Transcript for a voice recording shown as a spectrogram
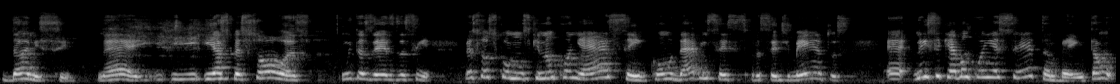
dane-se, né? E, e, e, as pessoas, muitas vezes, assim, pessoas comuns que não conhecem como devem ser esses procedimentos, é, nem sequer vão conhecer também. Então,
